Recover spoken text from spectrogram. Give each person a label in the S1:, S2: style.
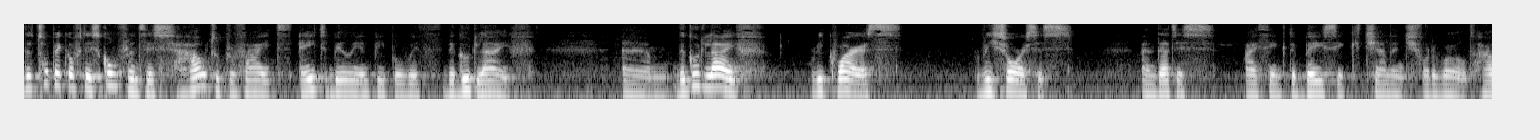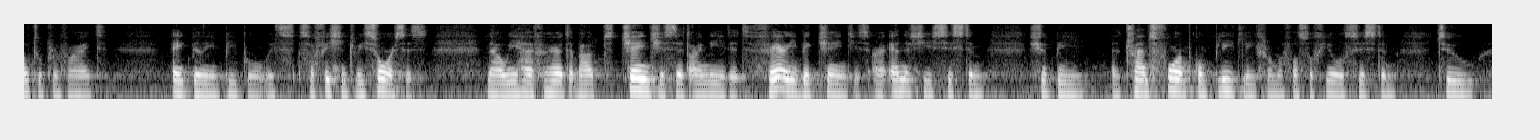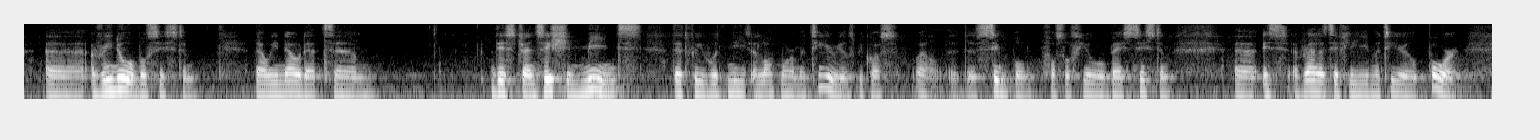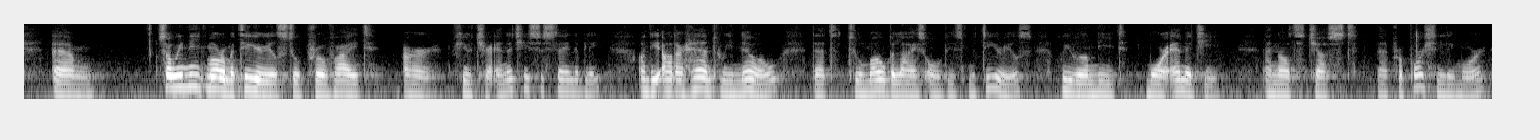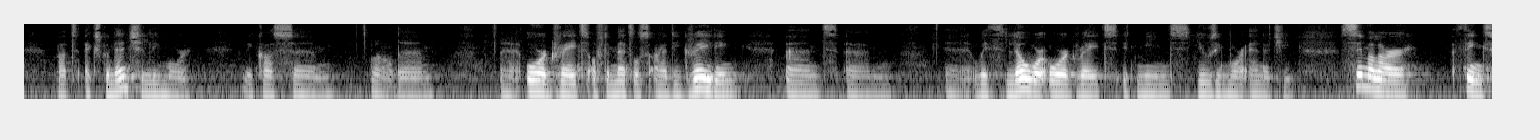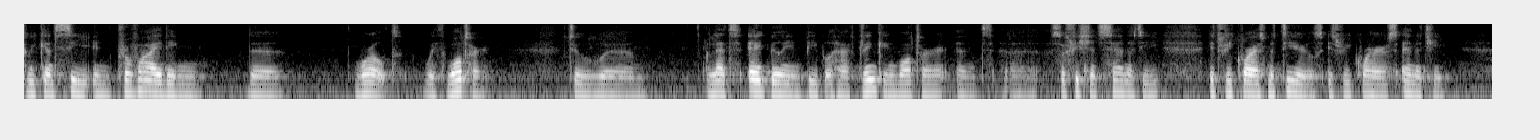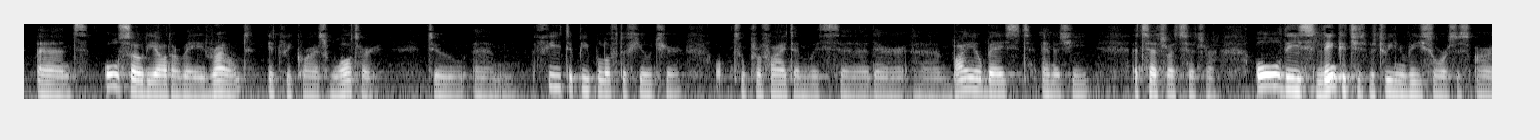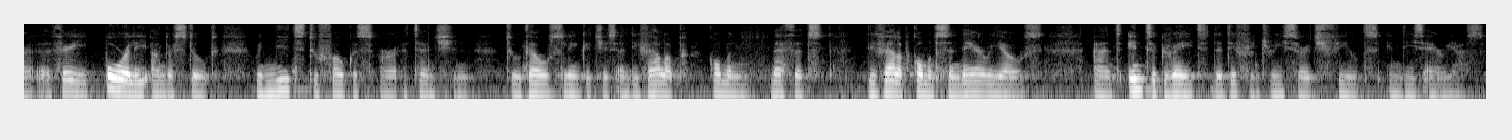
S1: the topic of this conference is how to provide 8 billion people with the good life. Um, the good life requires resources, and that is, I think, the basic challenge for the world how to provide 8 billion people with sufficient resources. Now, we have heard about changes that are needed, very big changes. Our energy system should be uh, transformed completely from a fossil fuel system to a renewable system. Now, we know that um, this transition means that we would need a lot more materials because, well, the, the simple fossil fuel based system uh, is relatively material poor. Um, so we need more materials to provide our future energy sustainably. On the other hand, we know that to mobilize all these materials, we will need more energy, and not just uh, proportionally more, but exponentially more, because um, well, the uh, ore grades of the metals are degrading, and um, uh, with lower ore grades, it means using more energy. Similar things we can see in providing the world with water to um, let 8 billion people have drinking water and uh, sufficient sanity, it requires materials, it requires energy. And also the other way around, it requires water to um, feed the people of the future, to provide them with uh, their uh, bio-based energy, etc., etc. All these linkages between resources are uh, very poorly understood. We need to focus our attention to those linkages and develop common methods, develop common scenarios, and integrate the different research fields in these areas.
